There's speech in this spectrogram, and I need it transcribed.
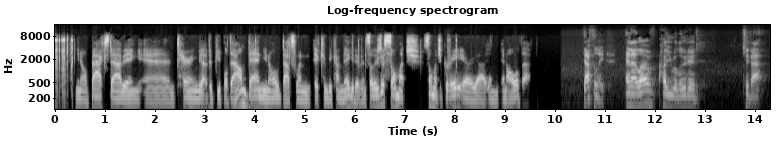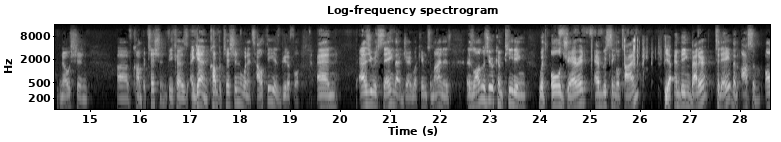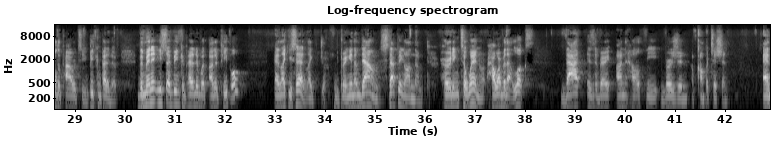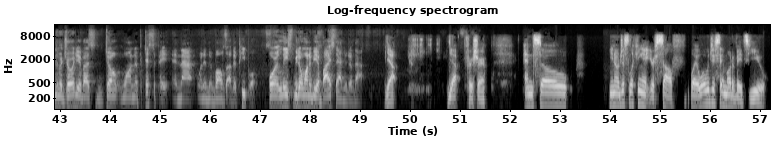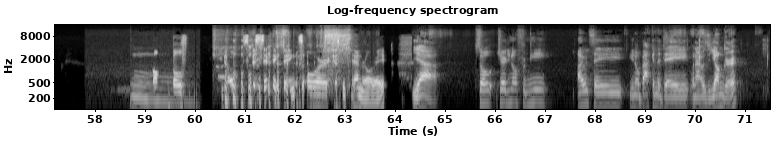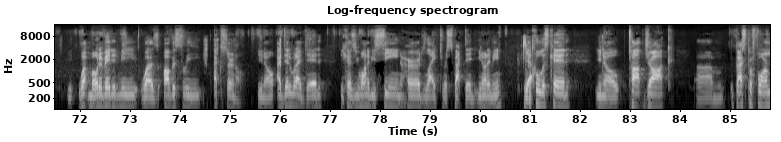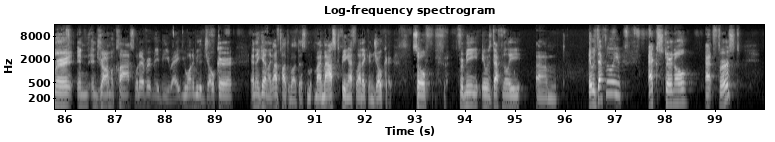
you know, backstabbing and tearing the other people down, then you know that's when it can become negative. And so there's just so much, so much gray area in in all of that. Definitely. And I love how you alluded to that notion of competition because, again, competition when it's healthy is beautiful. And as you were saying that, Jay, what came to mind is as long as you're competing with old Jared every single time Yep. and being better today, then awesome. All the power to you. Be competitive. The minute you start being competitive with other people, and like you said, like bringing them down, stepping on them, hurting to win, or however that looks, that is a very unhealthy version of competition. And the majority of us don't want to participate in that when it involves other people, or at least we don't want to be a bystander of that. Yeah. Yeah, for sure. And so, you know, just looking at yourself, like what would you say motivates you? Hmm. Well, both you know, specific things or just in general, right? Yeah. So, Jared, you know, for me, I would say, you know, back in the day when I was younger, what motivated me was obviously external. You know, I did what I did because you want to be seen, heard, liked, respected. You know what I mean? Yeah. The coolest kid, you know, top jock, um, best performer in, in drama class, whatever it may be, right? You want to be the Joker. And again, like I've talked about this, my mask being athletic and Joker. So f- for me, it was definitely, um, it was definitely external at first,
